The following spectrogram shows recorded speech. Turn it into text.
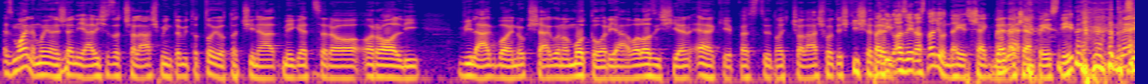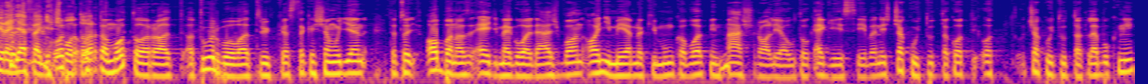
ez majdnem olyan zseniális ez a csalás, mint amit a Toyota csinált még egyszer a, a rally világbajnokságon a motorjával, az is ilyen elképesztő nagy csalás volt, és kiseteri... Pedig azért azt nagyon nehéz segben ne... becsempészni. azért egy f ott, motor. Ott a motorral, a turbóval trükköztek, és amúgy ilyen, tehát hogy abban az egy megoldásban annyi mérnöki munka volt, mint más rally autók egészében, és csak úgy tudtak ott, ott csak úgy tudtak lebukni,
